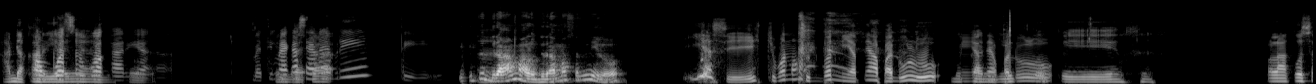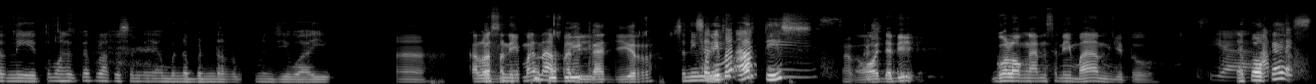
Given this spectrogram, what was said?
ada Membuat karyanya sebuah gitu. karya. Berarti Dan mereka selebriti. Itu drama loh, drama seni loh. Iya sih, cuman maksud gua niatnya apa dulu? bukan Niatnya apa gitu, dulu? Pin. Pelaku seni itu maksudnya pelaku seni yang bener-bener menjiwai Nah, Kalau seniman apa publik di? anjir. seniman Seniman artis. artis. Oh, Artis. jadi golongan seniman gitu. Ya, Eh pokoknya artis.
